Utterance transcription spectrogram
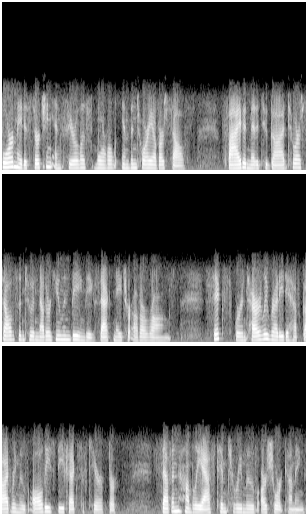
Four, made a searching and fearless moral inventory of ourselves. Five, admitted to God, to ourselves, and to another human being the exact nature of our wrongs. Six, were entirely ready to have God remove all these defects of character. Seven, humbly asked Him to remove our shortcomings.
